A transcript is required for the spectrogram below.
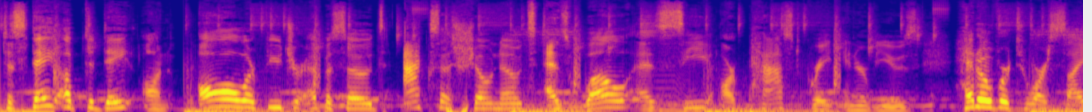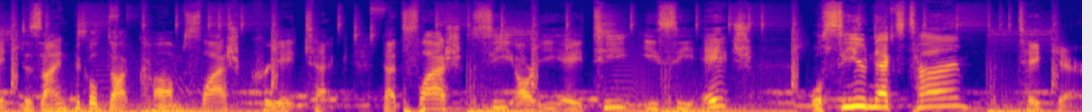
To stay up to date on all our future episodes, access show notes, as well as see our past great interviews, head over to our site, designpickle.com slash create tech. That's slash C R E A T E C H. We'll see you next time. Take care.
